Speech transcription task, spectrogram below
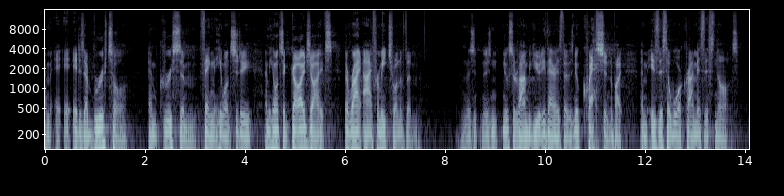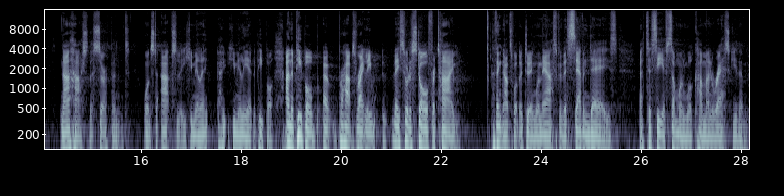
um, it, it is a brutal and um, gruesome thing that he wants to do. I mean, he wants to gouge out the right eye from each one of them. And there's, there's no sort of ambiguity there, is there? There's no question about um, is this a war crime, is this not? Nahash, the serpent, wants to absolutely humili- humiliate the people. And the people, uh, perhaps rightly, they sort of stall for time. I think that's what they're doing when they ask for this seven days uh, to see if someone will come and rescue them.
